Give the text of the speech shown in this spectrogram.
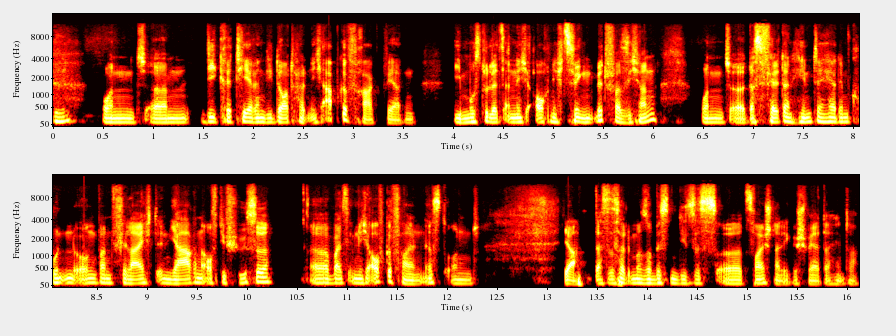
Mhm. Und ähm, die Kriterien, die dort halt nicht abgefragt werden, die musst du letztendlich auch nicht zwingend mitversichern. Und äh, das fällt dann hinterher dem Kunden irgendwann vielleicht in Jahren auf die Füße, äh, weil es ihm nicht aufgefallen ist. Und ja, das ist halt immer so ein bisschen dieses äh, zweischneidige Schwert dahinter.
